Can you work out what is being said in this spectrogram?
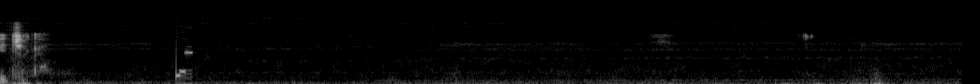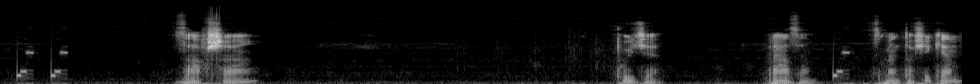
i czeka. Zawsze pójdzie razem z mentosikiem,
